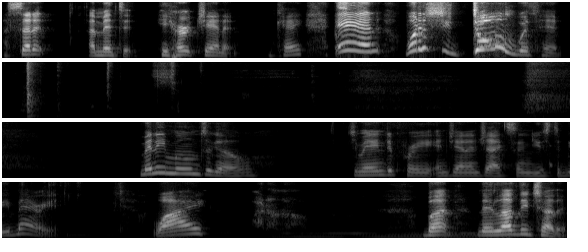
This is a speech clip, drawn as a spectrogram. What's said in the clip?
I said it. I meant it. He hurt Janet. Okay. And what is she doing with him? Many moons ago, Jermaine Dupri and Janet Jackson used to be married. Why? I don't know. But they loved each other.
